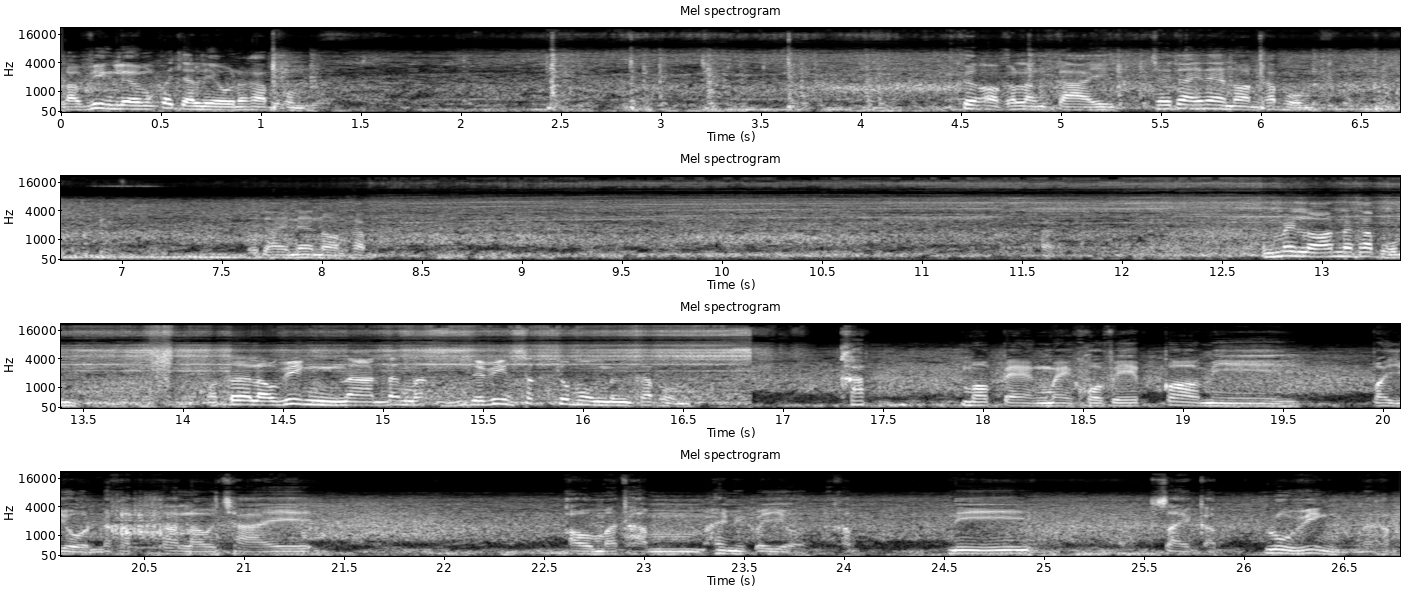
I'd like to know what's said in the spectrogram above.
เราวิ่งเร็วมันก็จะเร็วนะครับผม เครื่องออกกำลังกายใช้ได้แน่นอนครับผมใช้ได้แน่นอนครับมันไม่ร้อนนะครับผม มอเตอร์เราวิ่งนานตั้งนานผมจะวิ่งสักชั่วโมงหนึ่งครับผม ครับหม้อแปลงไมโครเวฟก็มีประโยชน์นะครับ ถ้าเราใช้เอามาทำให้มีประโยชน์ครับ นี่ใส่กับลู่วิ่งนะครับ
